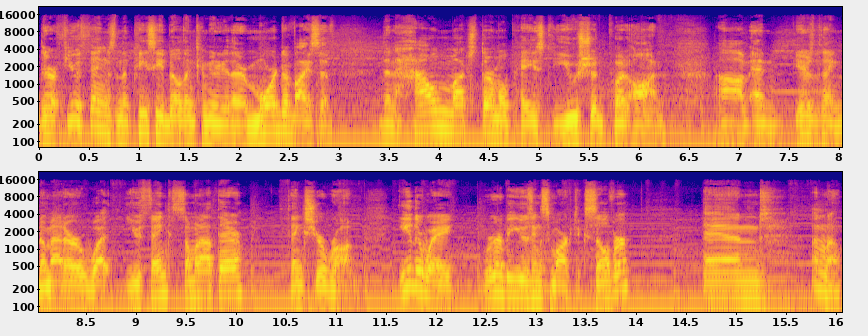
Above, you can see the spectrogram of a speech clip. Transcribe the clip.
There are a few things in the PC building community that are more divisive than how much thermal paste you should put on. Um, and here's the thing, no matter what you think, someone out there thinks you're wrong. Either way, we're going to be using some Arctic Silver. And I don't know,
